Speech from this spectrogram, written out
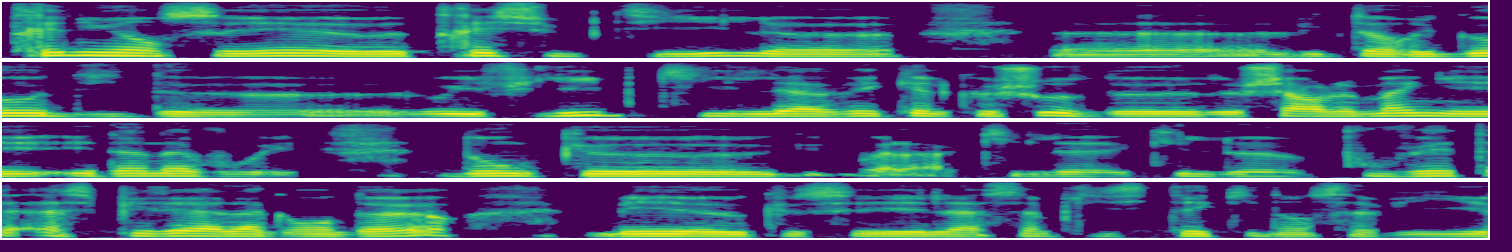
très nuancé, très subtil. Victor Hugo dit de Louis-Philippe qu'il avait quelque chose de, Charlemagne et, d'un avoué. Donc voilà, qu'il pouvait aspirer à la grandeur, mais que c'est la simplicité qui dans sa vie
